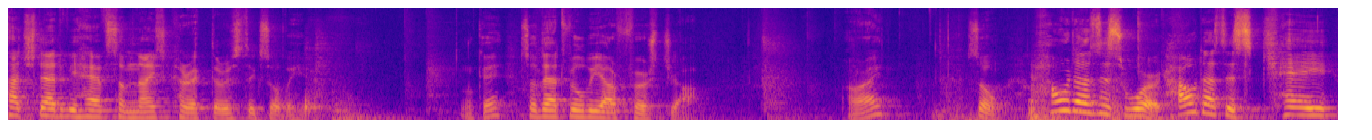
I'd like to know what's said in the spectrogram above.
such that we have some nice characteristics over here. Okay, so that will be our first job. All right? So how does this work? How does this K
